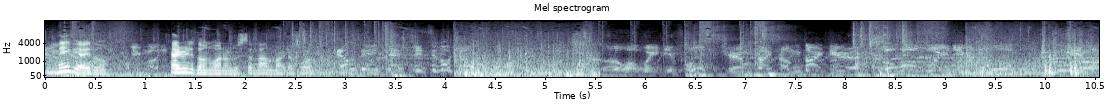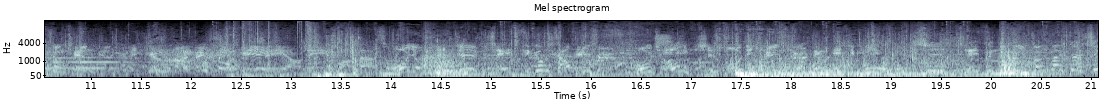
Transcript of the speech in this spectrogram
Maybe I do. I really don't want to lose the landmark as well. 在战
